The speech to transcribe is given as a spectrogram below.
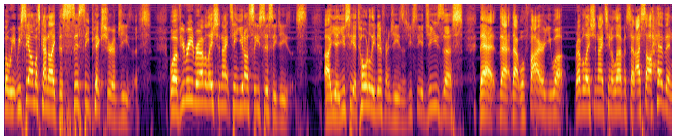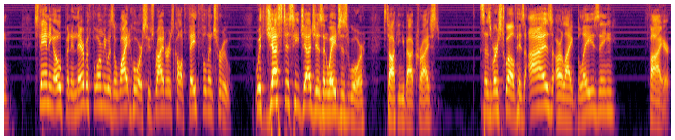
But we, we see almost kind of like this sissy picture of Jesus. Well, if you read Revelation 19, you don't see sissy Jesus uh, you, you see a totally different Jesus. You see a Jesus that, that, that will fire you up. Revelation 19.11 said, I saw heaven standing open, and there before me was a white horse whose rider is called Faithful and True. With justice he judges and wages war. He's talking about Christ. It says, verse 12, his eyes are like blazing fire.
